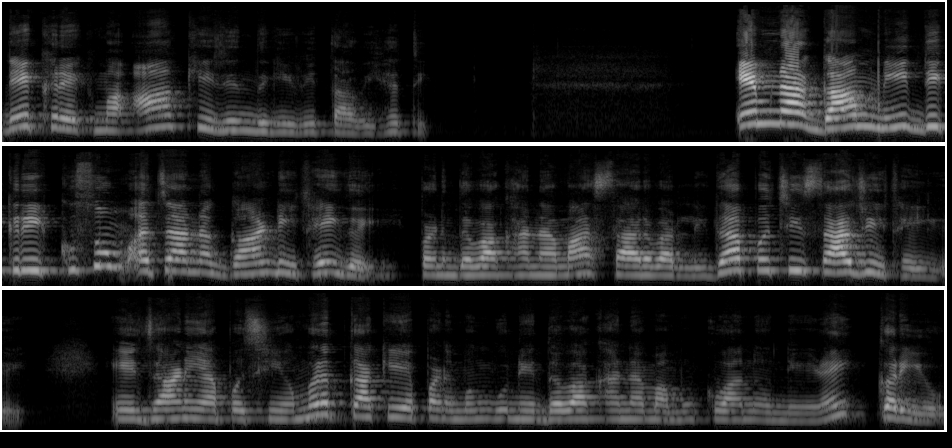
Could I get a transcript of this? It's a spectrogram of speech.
દેખરેખમાં આખી જિંદગી વિતાવી હતી. એમના ગામની દીકરી કુસુમ અચાનક ગાંડી થઈ ગઈ, પણ દવાખાનામાં સારવાર લીધા પછી સાજી થઈ ગઈ. એ જાણ્યા પછી અમૃત કાકીએ પણ મંગુને દવાખાનામાં મૂકવાનો નિર્ણય કર્યો.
